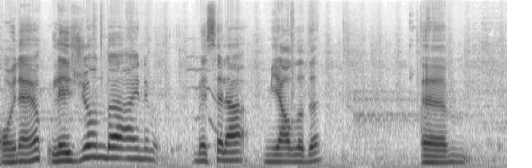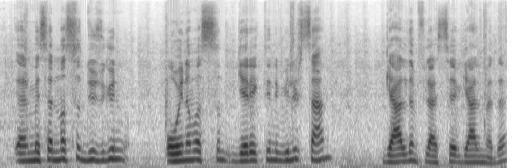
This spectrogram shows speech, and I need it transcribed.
oynayan yok. Legion da aynı mesela miyavladı. Ee, yani mesela nasıl düzgün oynaması gerektiğini bilirsen Geldim flash save gelmedi.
